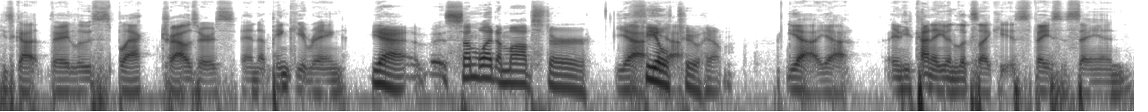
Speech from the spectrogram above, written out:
He's got very loose black trousers and a pinky ring. Yeah, somewhat a mobster Yeah, feel yeah. to him. Yeah, yeah. And he kind of even looks like his face is saying,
